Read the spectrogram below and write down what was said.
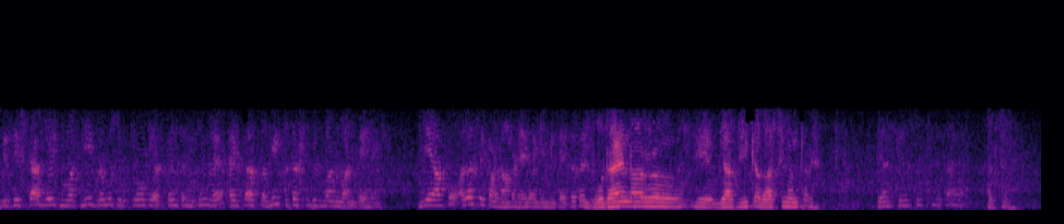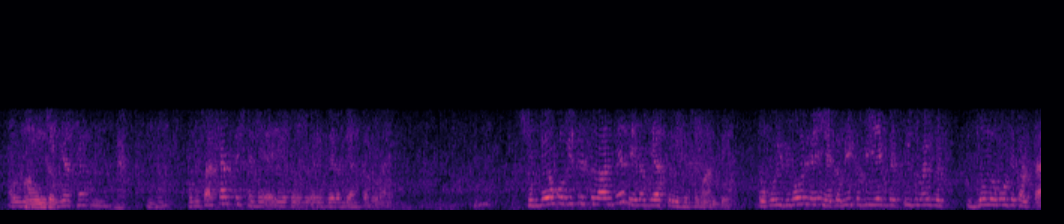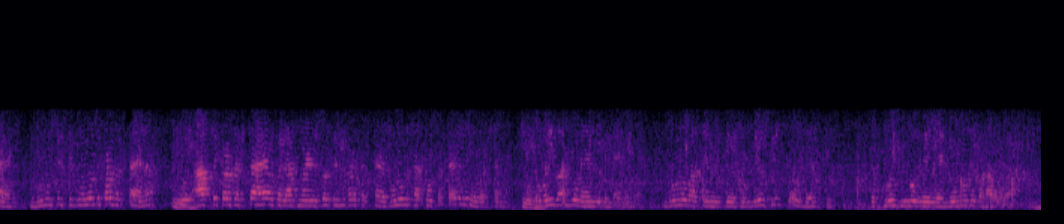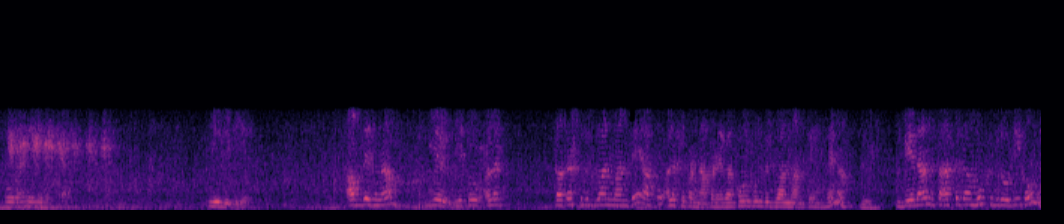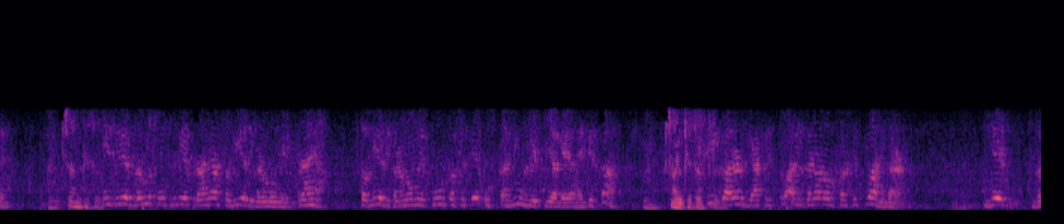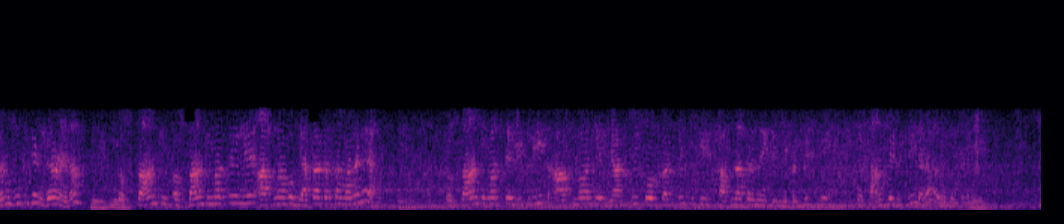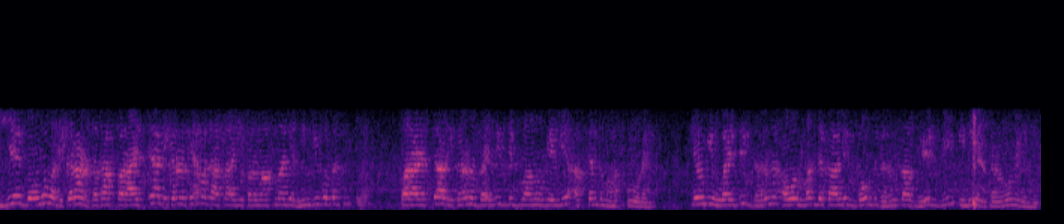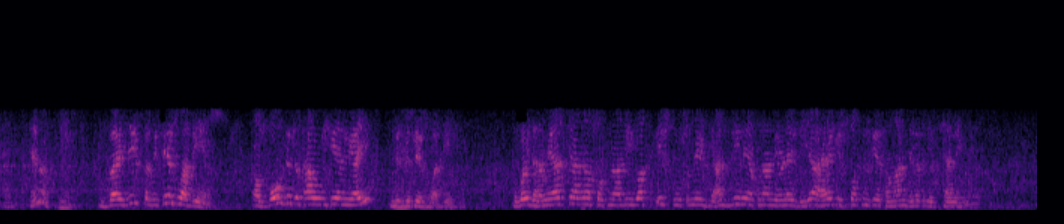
विशिष्टाद्वैत मत ही ब्रह्म सूत्रों के अत्यंत अनुकूल है ऐसा सभी तटस्थ विद्वान मानते हैं। ये आपको अलग से पढ़ना पड़ेगा ये विषय। बोधायन और ये व्यास जी का भाष्य में अंतर है। अच्छा। और हाँ, हाँ, साक्षात शिष्य ये तो वेद का बोला है सुखदेव को भी शिष्य मानते हैं वेद अभ्यास को भी शिष्य मानते हैं। तो कोई विरोध नहीं है। कभी कभी एक व्यक्ति जो है दो लोगों से पढ़ता है गुरु शिष्य दोनों से पढ़ सकता है ना? हम्म। कोई आपसे पढ़ सकता है और कैलाश मंडलेश्वर से भी पढ़ सकता है। दोनों के साथ हो सकता है कि नहीं हो सकता है? हम्म। तो वही बात वो रहन के में दोनों बातें मिलती है सुखदेव शिष्य और देव शिष्य तो कोई विरोध नहीं है दोनों से पढ़ा होगा। वो रहने नहीं सकता ये लीजिए अब देखना ये ये तो अलग तटस्थ विद्वान मानते हैं आपको अलग से पढ़ना पड़ेगा कौन कौन विद्वान मानते हैं है ना? वेदांत शास्त्र का मुख्य विरोधी कौन है? इसलिए ब्रह्म सूत्र के प्राय सभी अधिकरणों में प्राय सभी अधिकरणों में पूर्व पक्ष से उसका ही उल्लेख किया गया है। किसका? इसी कारण व्याकृत्वाधिकरण और कर्तृत्वाधिकरण। ये ब्रह्म सूत्र के अधिकरण है ना? तो सांख्य मत में आत्मा को ज्ञाता करता माना गया है? तो सांख्य मत से विपरीत आत्मा के व्याकृत और कर्तृत्व की स्थापना करने के लिए प्रवृत्त हुए। तो सांख्य विपरीत है ना ब्रह्म सूत्र ये दोनों अधिकरण तथा परायत्याधिकरण क्या बताता है कि परमात्मा के अधीन जीव कर्तृत्व है परायत्याधिकरण वैदिक विद्वानों के लिए अत्यंत महत्वपूर्ण है क्योंकि वैदिक धर्म और मध्यकालिक बौद्ध धर्म का भेद भी इन्हीं अधिकरणों में नहीं था है ना? वैदिक सविशेषवादी है और बौद्ध तथा उनके अनुयायी निर्विशेषवादी है। तो वही धर्मयाचा न स्वप्नादिवत इस सूत्र में व्यास जी ने अपना निर्णय दिया है कि स्वप्न के समान जगत मिथ्या नहीं है।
